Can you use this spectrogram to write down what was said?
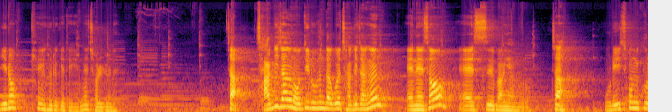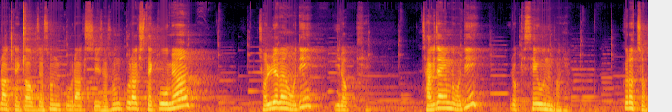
이렇게 흐르게 되겠네 전류는. 자, 자기장은 어디로 흐른다고요? 자기장은 N에서 S 방향으로. 자, 우리 손가락 데리고 와보자. 손가락씨. 자, 손가락씨 데리고 오면 전류의 방향 어디? 이렇게. 자기장의 방향 어디? 이렇게 세우는 방향. 그렇죠.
